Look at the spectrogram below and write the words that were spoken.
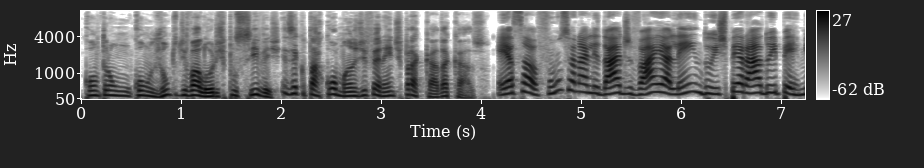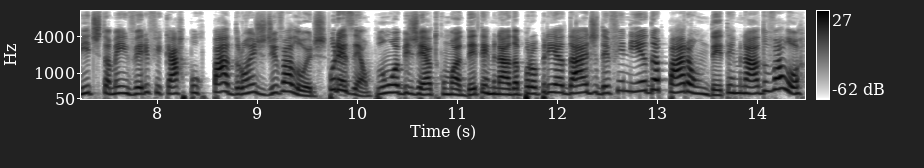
contra um conjunto de valores possíveis, executar comandos diferentes para cada caso. Essa funcionalidade vai além do esperado e permite também verificar por padrões de valores. Por exemplo, um objeto com uma determinada propriedade definida para um determinado valor.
